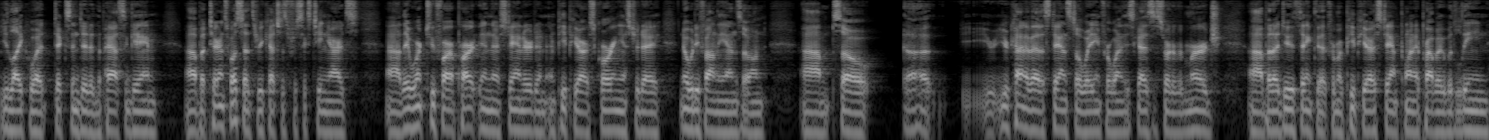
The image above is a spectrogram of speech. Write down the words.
you like what Dixon did in the passing game. Uh, but Terrance West had three catches for 16 yards. they weren't too far apart in their standard and, and PPR scoring yesterday. Nobody found the end zone. Um, so uh, you're, you're, kind of at a standstill waiting for one of these guys to sort of emerge. Uh, but I do think that from a PPR standpoint, I probably would lean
